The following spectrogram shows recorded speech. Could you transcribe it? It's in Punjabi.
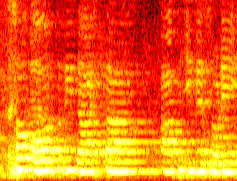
ਸੋ ਔਰਤ ਦੀ ਦਾਸਤਾਨ ਆਪ ਜੀ ਨੇ ਸੁਣੀ।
